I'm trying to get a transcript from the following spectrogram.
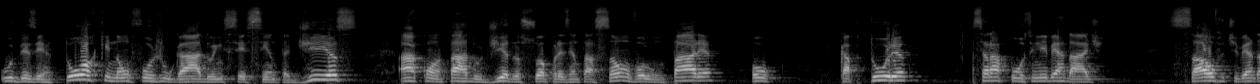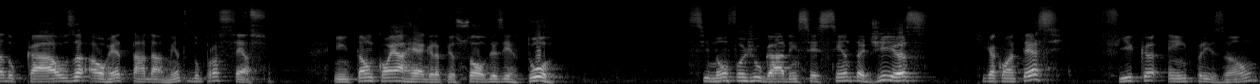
O desertor que não for julgado em 60 dias, a contar do dia da sua apresentação voluntária ou captura, será posto em liberdade, salvo se tiver dado causa ao retardamento do processo. Então, qual é a regra, pessoal? O desertor, se não for julgado em 60 dias, o que, que acontece? Fica em prisão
